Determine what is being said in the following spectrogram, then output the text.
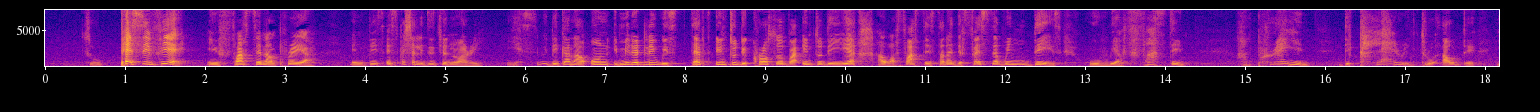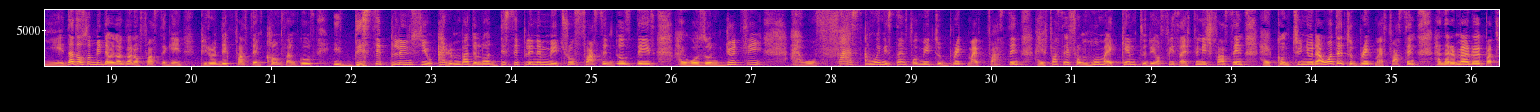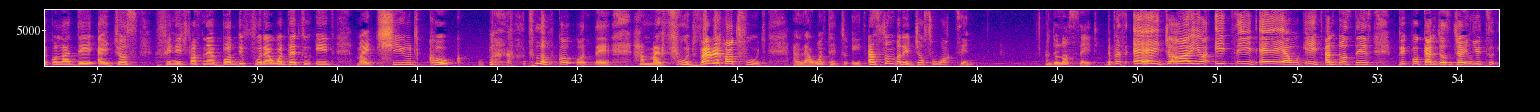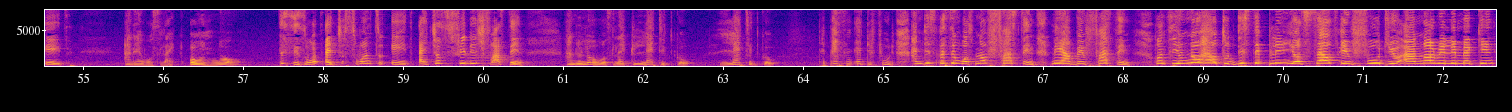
to persevere in fasting and prayer in this, especially this January. Yes, we began our own immediately. We stepped into the crossover into the year. Our fasting started the first seven days. We were fasting and praying, declaring throughout the year. That doesn't mean that we're not going to fast again. Periodic fasting comes and goes. It disciplines you. I remember the Lord disciplining me through fasting those days. I was on duty. I will fast. And when it's time for me to break my fasting, I fasted from home. I came to the office. I finished fasting. I continued. I wanted to break my fasting. And I remember a particular day, I just finished fasting. I bought the food I wanted to eat, my chilled Coke bottle of coke was there and my food very hot food and i wanted to eat and somebody just walked in and the Lord said, the person, hey, Joy, you're eating. Hey, I will eat. And those days, people can just join you to eat. And I was like, oh no, this is what I just want to eat. I just finished fasting. And the Lord was like, let it go. Let it go. The person ate the food. And this person was not fasting. May have been fasting. Until you know how to discipline yourself in food, you are not really making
